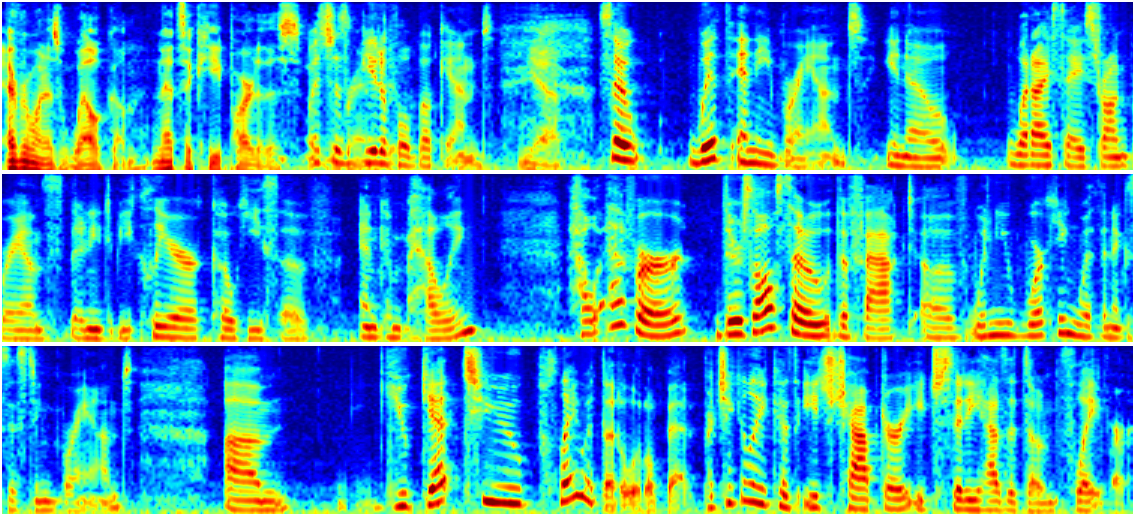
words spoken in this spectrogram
everyone is welcome, and that's a key part of this. Which is a beautiful too. bookend. Yeah. So, with any brand, you know, what I say, strong brands, they need to be clear, cohesive, and compelling. However, there's also the fact of when you're working with an existing brand, um, you get to play with it a little bit, particularly because each chapter, each city has its own flavor.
